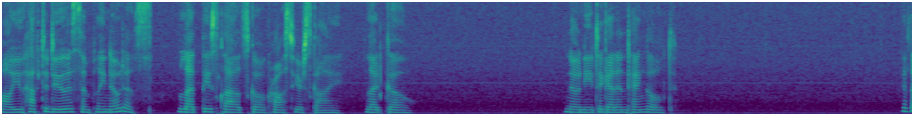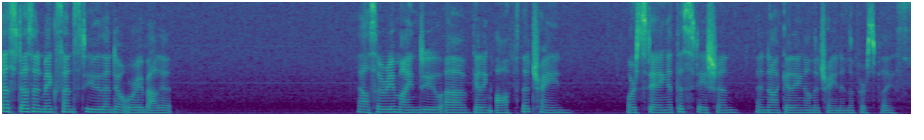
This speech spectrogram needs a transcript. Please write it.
All you have to do is simply notice. Let these clouds go across your sky. Let go. No need to get entangled. If this doesn't make sense to you, then don't worry about it. I also remind you of getting off the train or staying at the station and not getting on the train in the first place.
